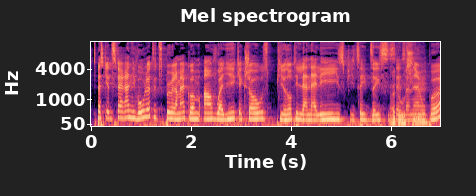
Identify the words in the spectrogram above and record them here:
Euh, c'est parce qu'il y a différents niveaux là. Tu tu peux vraiment comme envoyer quelque chose, puis les autres ils l'analysent, puis tu sais ils disent si dossier. n'est ou pas.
